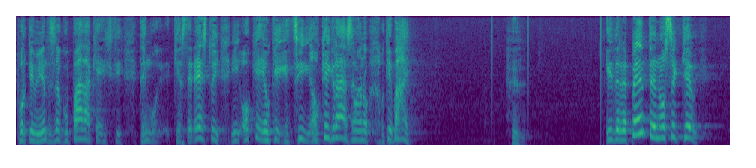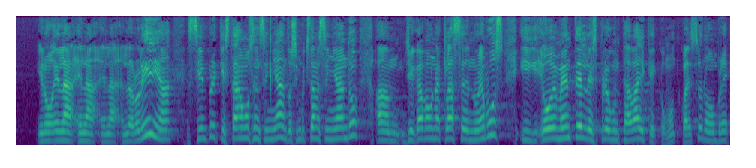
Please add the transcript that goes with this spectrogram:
Porque mi mente está ocupada, que, tengo que hacer esto y, y, ok, ok, sí, ok, gracias hermano, ok, bye. Y de repente no sé qué, en, la, en, la, en, la, aerolínea, siempre que estábamos enseñando, siempre que estaba enseñando, um, llegaba una clase de nuevos y obviamente les preguntaba, y que, ¿cómo, ¿cuál es su nombre?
